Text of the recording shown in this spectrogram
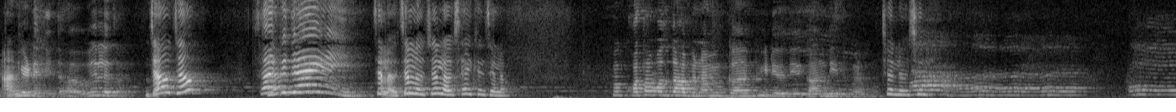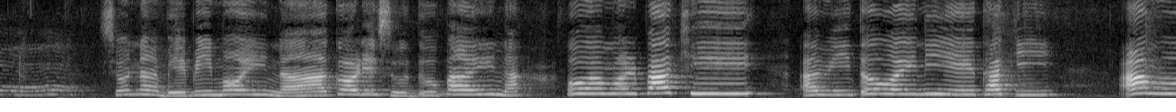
আমি- কেটে দিতে হবে বুঝলে তো? যাও যাও। সাইকেল যাই চালাও চালাও চালাও সাইকেল চালাও। কথা বলতে হবে না আমি ভিডিও দিয়ে গান দিয়ে দেবো। চলো চলো সোনা বেবি ময়না করে শুধু বাইনা ও আমার পাখি আমি তো ওই নিয়ে থাকি আমু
